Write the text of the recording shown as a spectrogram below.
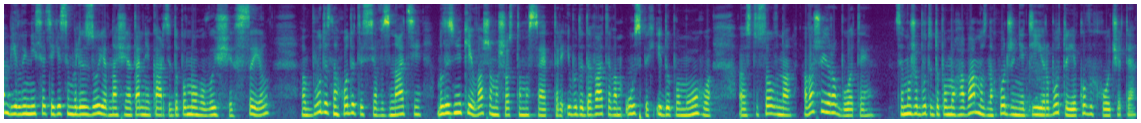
А білий місяць, який символізує в нашій натальній карті допомогу вищих сил, буде знаходитися в знаці близнюки в вашому шостому секторі і буде давати вам успіх і допомогу е, стосовно вашої роботи. Це може бути допомога вам у знаходженні тієї роботи, яку ви хочете,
